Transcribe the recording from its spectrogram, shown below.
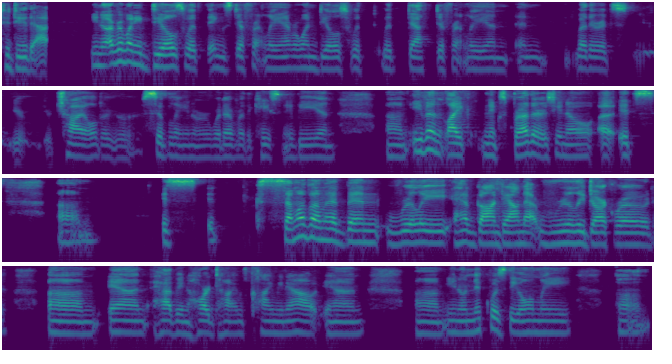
to do that you know everybody deals with things differently and everyone deals with with death differently and and whether it's your your child or your sibling or whatever the case may be and um, even like nick's brothers you know uh, it's um it's it some of them have been really have gone down that really dark road um, and having hard times climbing out. And, um, you know, Nick was the only um,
